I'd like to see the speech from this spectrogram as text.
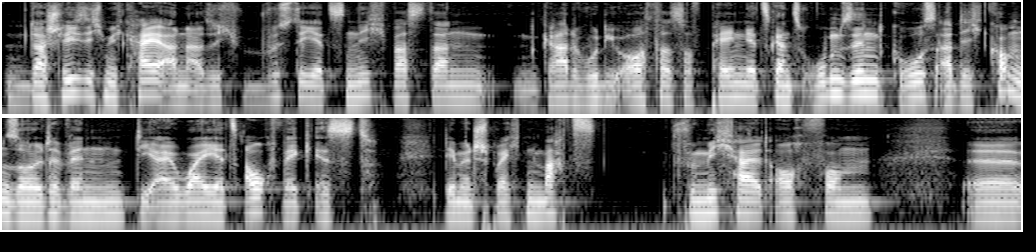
Da schließe ich mich Kai an. Also ich wüsste jetzt nicht, was dann, gerade wo die Authors of Pain jetzt ganz oben sind, großartig kommen sollte, wenn DIY jetzt auch weg ist. Dementsprechend macht es für mich halt auch vom, äh,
